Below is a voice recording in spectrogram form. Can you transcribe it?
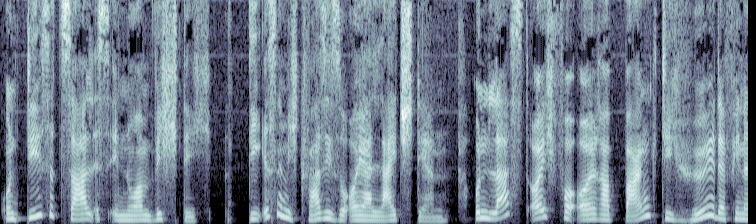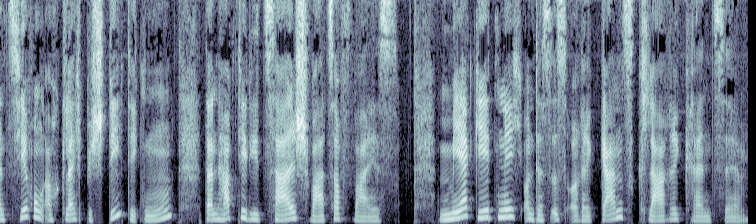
und diese Zahl ist enorm wichtig. Die ist nämlich quasi so euer Leitstern. Und lasst euch vor eurer Bank die Höhe der Finanzierung auch gleich bestätigen, dann habt ihr die Zahl schwarz auf weiß. Mehr geht nicht und das ist eure ganz klare Grenze.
